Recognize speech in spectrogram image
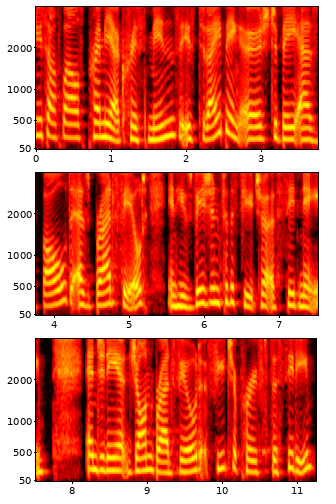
New South Wales Premier Chris Minns is today being urged to be as bold as Bradfield in his vision for the future of Sydney. Engineer John Bradfield future proofed the city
